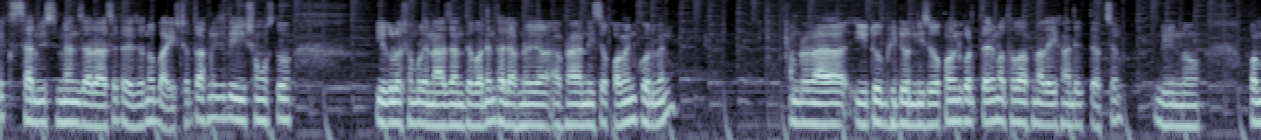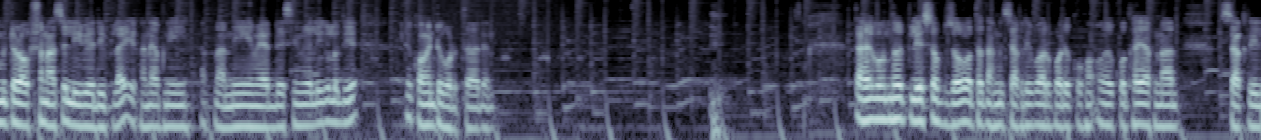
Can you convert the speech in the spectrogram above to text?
এক্স সার্ভিসম্যান যারা আছে তাদের জন্য বাইশটা। তো আপনি যদি এই সমস্ত এগুলো সম্পর্কে না জানতে পারেন, তাহলে আপনি, আপনারা নিচে কমেন্ট করবেন। আপনারা ইউটিউব ভিডিওর নিচেও কমেন্ট করতে পারেন অথবা আপনারা এখানে দেখতে পাচ্ছেন বিভিন্ন কমেন্টের অপশান আছে লিভে রিপ্লাই এখানে আপনি আপনার নেম অ্যাড্রেস ইমেল এগুলো দিয়ে কমেন্টও করতে পারেন। তাহলে বন্ধু প্লেস অফ জব অর্থাৎ আপনি চাকরি পাওয়ার পরে কোথায় আপনার চাকরির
